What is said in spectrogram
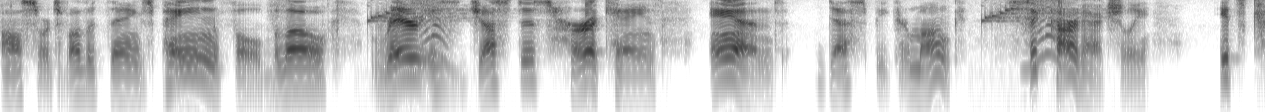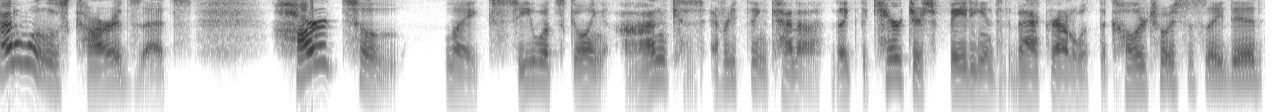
all sorts of other things. Painful Blow. Rare is Justice Hurricane. And Death Speaker Monk. Sick card, actually. It's kind of one of those cards that's hard to like see what's going on because everything kind of like the characters fading into the background with the color choices they did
